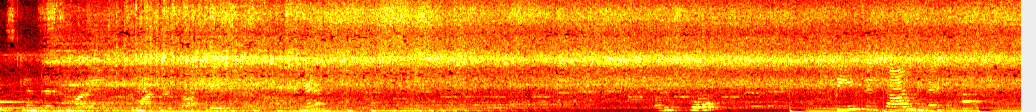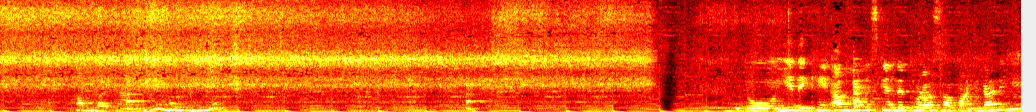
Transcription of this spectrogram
इसके अंदर हमारे टमाटर का ठीक है? और इसको तीन से चार मिनट हम बनाएँगे भूनेंगे तो ये देखें अब हम इसके अंदर थोड़ा सा पानी डालेंगे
